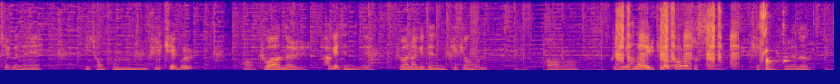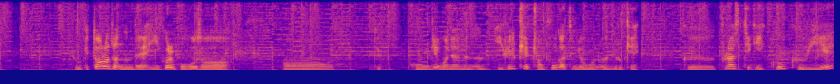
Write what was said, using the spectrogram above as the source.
최근에 이 정품 휠캡을 어, 교환을 하게 됐는데요. 교환하게 된 배경은 어, 그 중에 하나가 이렇게 떨어졌어요. 이렇게 보면은 이렇게 떨어졌는데 이걸 보고서 어, 본 게 뭐냐면은 이 휠캡 정품 같은 경우는 이렇게 그 플라스틱이 있고 그 위에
